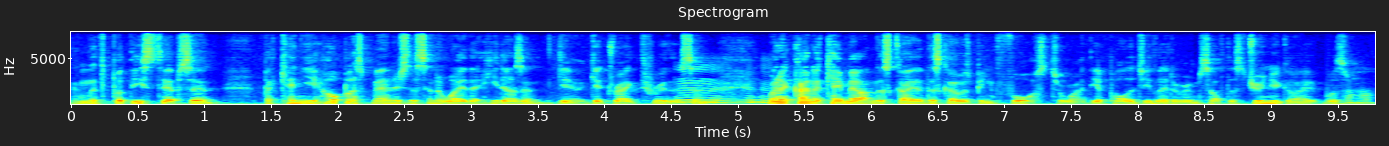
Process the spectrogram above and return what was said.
and let's put these steps in. But can you help us manage this in a way that he doesn't you know, get dragged through this? And when it kind of came out, and this guy, this guy was being forced to write the apology letter himself. This junior guy was Uh-huh.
